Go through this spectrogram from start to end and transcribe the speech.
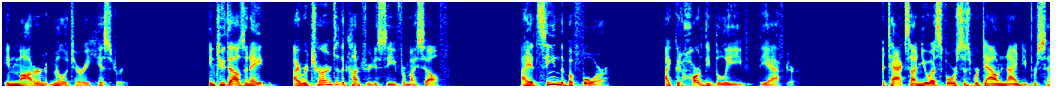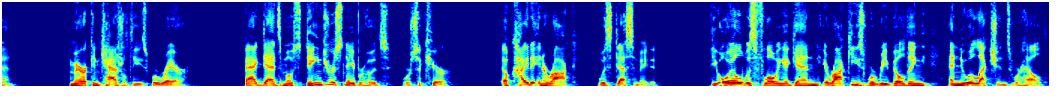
in modern military history. In 2008, I returned to the country to see for myself. I had seen the before, I could hardly believe the after. Attacks on U.S. forces were down 90%. American casualties were rare. Baghdad's most dangerous neighborhoods were secure. Al Qaeda in Iraq was decimated. The oil was flowing again, Iraqis were rebuilding, and new elections were held.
